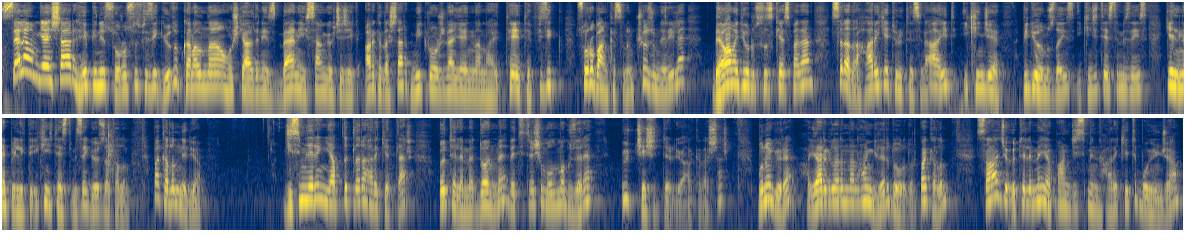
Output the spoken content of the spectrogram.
Selam gençler, hepiniz Sorunsuz Fizik YouTube kanalına hoş geldiniz. Ben İhsan Gökçecik. Arkadaşlar mikro orijinal yayınlarına ait TET Fizik Soru Bankası'nın çözümleriyle devam ediyoruz hız kesmeden. Sırada hareket ünitesine ait ikinci videomuzdayız, ikinci testimizdeyiz. Gelin hep birlikte ikinci testimize göz atalım. Bakalım ne diyor. Cisimlerin yaptıkları hareketler öteleme, dönme ve titreşim olmak üzere 3 çeşittir diyor arkadaşlar. Buna göre yargılarından hangileri doğrudur? Bakalım. Sadece öteleme yapan cismin hareketi boyunca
